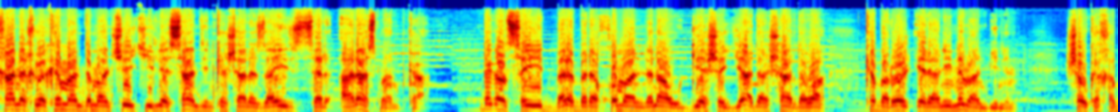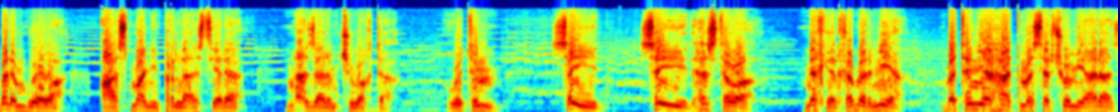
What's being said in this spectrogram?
خانەخوێکەمان دەمانچەیەکی لێ ساندین کە شارەزایی سەر ئاراسمان بکا. دەگەڵ سەید بەرە بەرە خۆمان لە ناو گێشە گیادا شاردەوە کە بە ڕۆژ ئێرانی نەمان بینن. شەو کە خەبەرم بووەوە ئاسمانی پڕ لە ئەستێرە نازانم چ وەختە. وتم، سەید، سەید هەستەوە! نەخێر خەبەر نییە. بە تەنیا هاتمە سەر چۆمی ئاراز.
